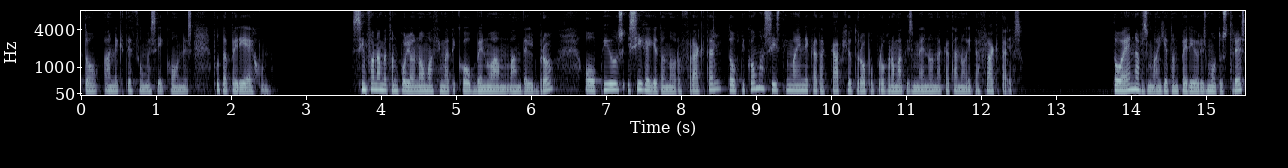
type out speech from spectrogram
60% αν εκτεθούμε σε εικόνες που τα περιέχουν. Σύμφωνα με τον Πολωνό μαθηματικό Μπενουά Μαντελμπρό, ο οποίος εισήγαγε τον όρο φράκταλ, το οπτικό μας σύστημα είναι κατά κάποιο τρόπο προγραμματισμένο να κατανοεί τα φράκταλς. Το έναυσμα για τον περιορισμό του στρες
